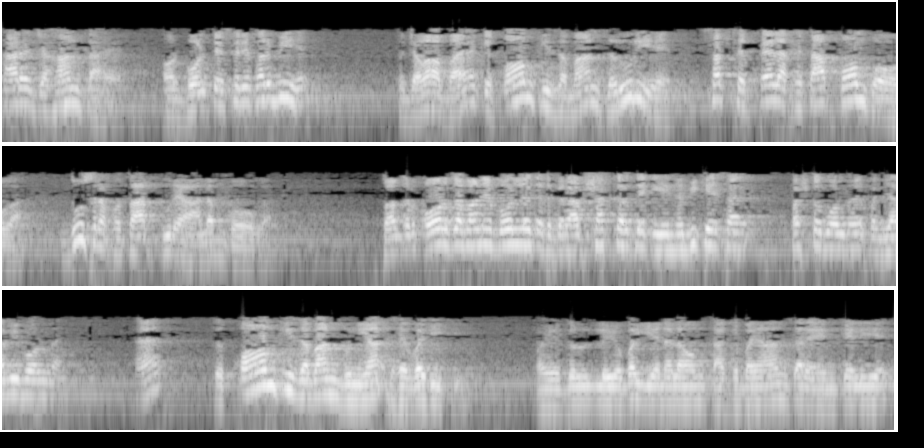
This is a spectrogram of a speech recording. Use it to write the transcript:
سارے جہان کا ہے اور بولتے صرف عربی ہے۔ تو جواب آیا کہ قوم کی زبان ضروری ہے۔ سب سے پہلا خطاب قوم کو ہوگا۔ دوسرا خطاب پورے عالم کو ہوگا۔ تو اگر اور زبانیں بول لیتے تو پھر آپ شک کرتے کہ یہ نبی کیسا ہے۔ پشتو بول رہے ہیں، پنجابی بول رہے ہیں۔ تو قوم کی زبان بنیاد ہے وہی کی۔ فید البین الحم تاکہ بیان کرے ان کے لیے۔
